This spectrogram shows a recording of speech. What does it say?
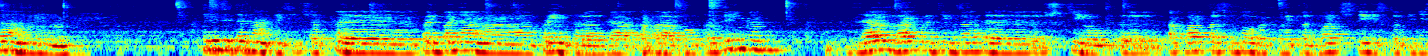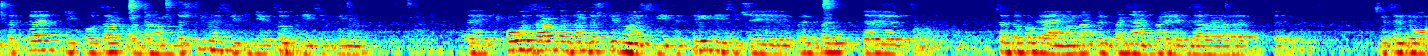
Далі 31 тисяча е, придбання принтера для апарату управління. Для закладів за- е, шкіл е, оплата судових витрат 24 155 і по закладам дошкільної освіти 930 гривень. По закладам дошкільної освіти 3 тисячі придбань, е, це додаємо на придбання дверей для е, ЗДО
